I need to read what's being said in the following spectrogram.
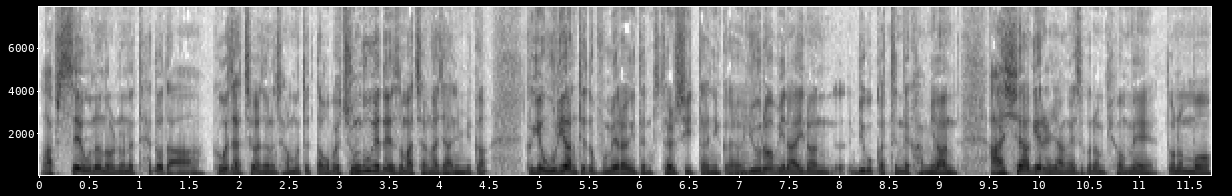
앞세우는 언론의 태도다. 그거 자체가 저는 잘못됐다고 봐요. 중국에 대해서 마찬가지 아닙니까? 그게 우리한테도 부메랑이 될 수 있다니까요. 거예요. 유럽이나 이런 미국 같은 데 가면 아시아계를 향해서 그런 폄훼 또는 뭐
